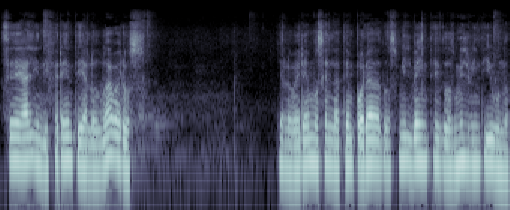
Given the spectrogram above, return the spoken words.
sea alguien diferente a los bávaros. Ya lo veremos en la temporada 2020-2021.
